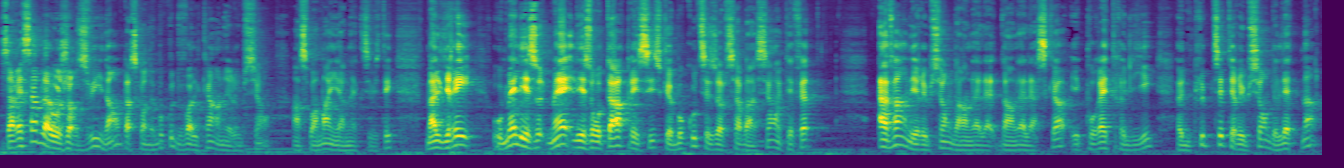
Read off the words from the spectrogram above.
Ça ressemble à aujourd'hui, non? Parce qu'on a beaucoup de volcans en éruption en ce moment et en activité. Malgré, ou mais les, mais les auteurs précisent que beaucoup de ces observations ont été faites avant l'éruption dans l'Alaska et pourraient être liées à une plus petite éruption de l'Etna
